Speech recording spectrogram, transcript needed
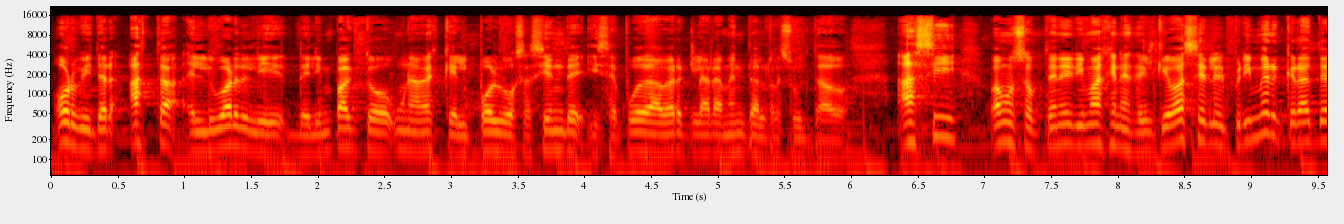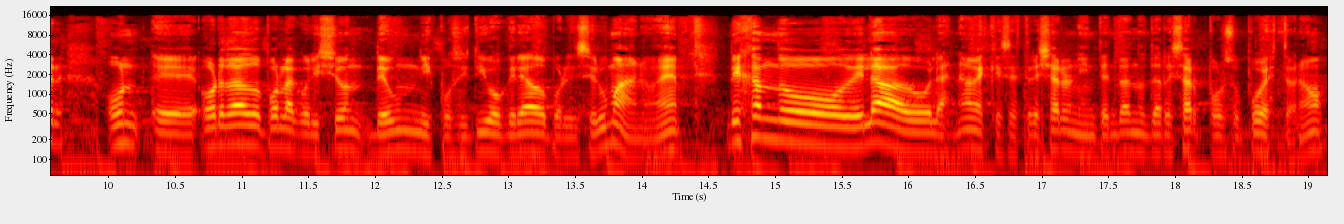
Orbiter hasta el lugar del, impacto una vez que el polvo se asciende y se pueda ver claramente el resultado. Así vamos a obtener imágenes del que va a ser el primer cráter eh, hordado por la colisión de un dispositivo creado por el ser humano, ¿eh? dejando de lado las naves que se estrellaron intentando aterrizar, por supuesto. ¿no?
